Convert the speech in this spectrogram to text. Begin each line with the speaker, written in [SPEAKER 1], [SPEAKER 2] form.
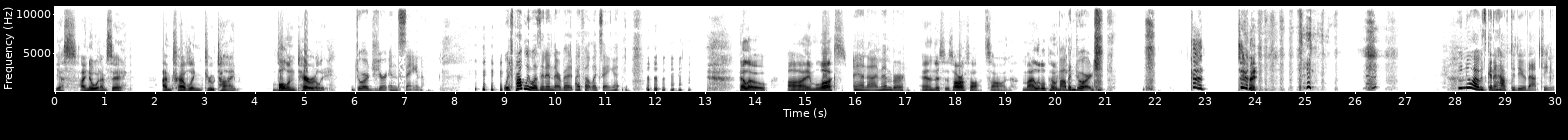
[SPEAKER 1] Yes, I know what I'm saying. I'm traveling through time. Voluntarily.
[SPEAKER 2] George, you're insane. Which probably wasn't in there, but I felt like saying it.
[SPEAKER 1] Hello, I'm Lux,
[SPEAKER 2] And I'm Ember,
[SPEAKER 1] and this is our thoughts on My Little Pony.
[SPEAKER 2] Bob and George.
[SPEAKER 1] God damn it!
[SPEAKER 2] You knew I was going to have to do that to you.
